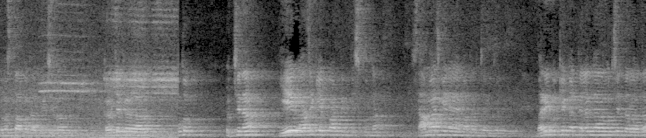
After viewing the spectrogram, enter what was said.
వ్యవస్థాపక అధ్యక్షురాలు కవితక్క గారు వచ్చిన ఏ రాజకీయ పార్టీని తీసుకున్నా సామాజిక న్యాయం మాత్రం జరుగుతుంది. మరీ ముఖ్యంగా తెలంగాణ వచ్చిన తర్వాత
